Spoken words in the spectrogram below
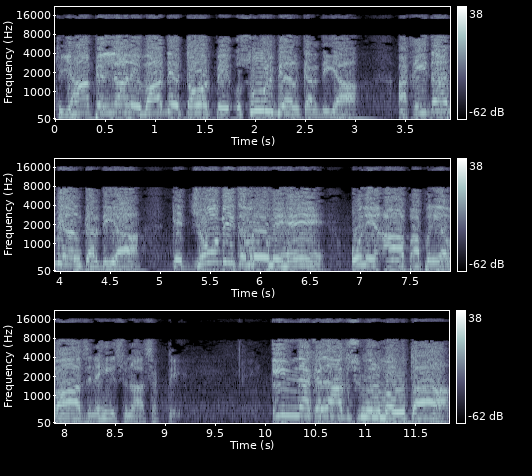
تو یہاں پہ اللہ نے واضح طور پہ اصول بیان کر دیا، عقیدہ بیان کر دیا کہ جو بھی قبروں میں ہیں انہیں آپ اپنی آواز نہیں سنا سکتے۔ ان نقلات اسم الموتا۔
